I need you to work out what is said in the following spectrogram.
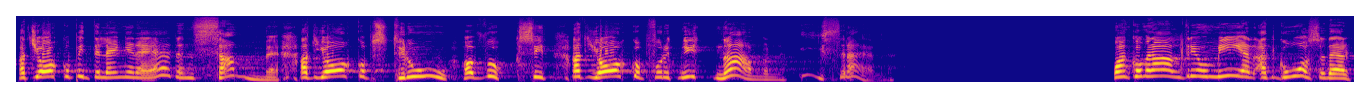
Att Jakob inte längre är densamme. Att Jakobs tro har vuxit. Att Jakob får ett nytt namn, Israel. Och han kommer aldrig och mer att gå så där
